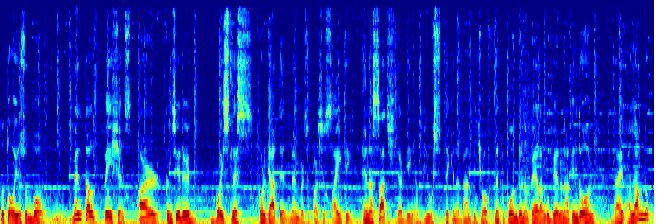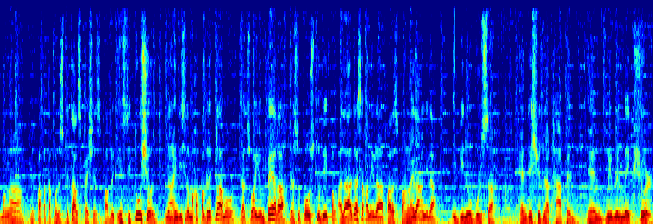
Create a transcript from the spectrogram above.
totoo yung sumbong. Mental patients are considered voiceless, forgotten members of our society. And as such, they're being abused, taken advantage of. Nagpupondo ng perang gobyerno natin doon dahil alam ng mga nagpapatakbo ng hospital, especially sa public institution, na hindi sila makapagreklamo. That's why yung pera na supposed to be pang-alaga sa kanila, para sa pangailangan nila, ibinubulsa. And this should not happen. And we will make sure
